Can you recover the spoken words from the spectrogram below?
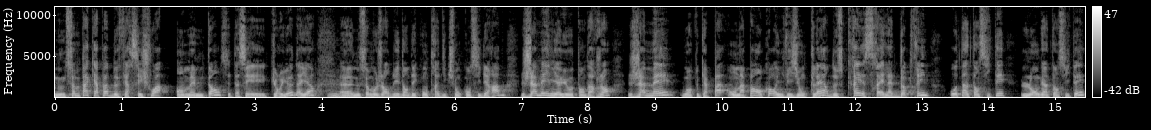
Nous ne sommes pas capables de faire ces choix en même temps, c'est assez curieux d'ailleurs. Mm-hmm. Euh, nous sommes aujourd'hui dans des contradictions considérables. Jamais il n'y a eu autant d'argent, jamais, ou en tout cas pas, on n'a pas encore une vision claire de ce que serait la doctrine haute intensité, longue intensité,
